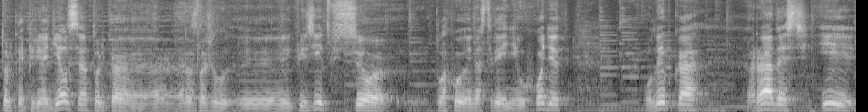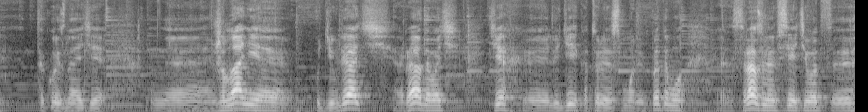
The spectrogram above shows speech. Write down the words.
только переоделся, только э, разложил э, реквизит, все плохое настроение уходит, улыбка, радость и такой, знаете, желание удивлять, радовать тех э, людей, которые смотрят. Поэтому э, сразу же все эти вот э,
